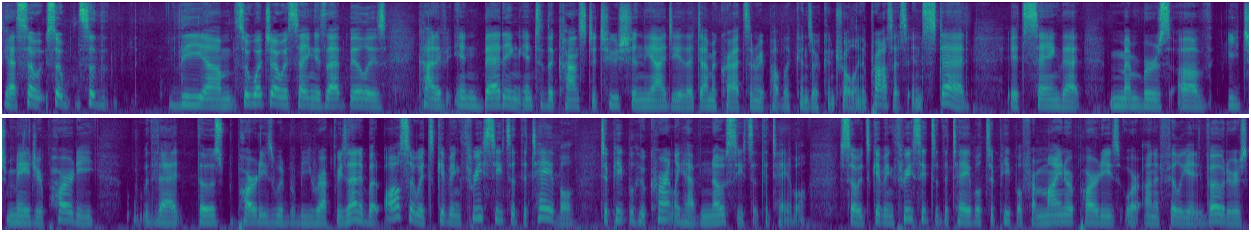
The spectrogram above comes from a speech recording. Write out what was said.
Yeah. So so so the um, so what Joe is saying is that bill is kind of embedding into the Constitution the idea that Democrats and Republicans are controlling the process. Instead, it's saying that members of each major party that those parties would be represented, but also it's giving three seats at the table to people who currently have no seats at the table. So it's giving three seats at the table to people from minor parties or unaffiliated voters.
